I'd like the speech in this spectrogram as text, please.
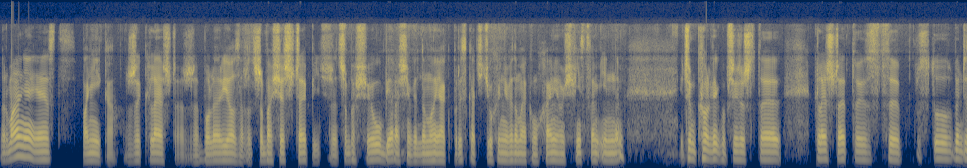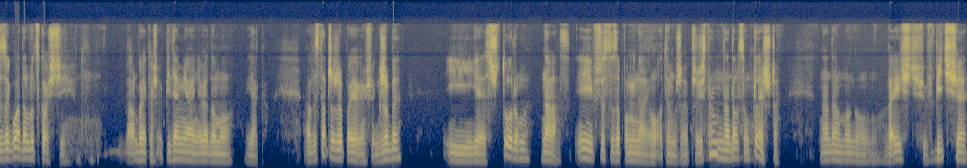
Normalnie jest panika, że kleszcze, że bolerioza, że trzeba się szczepić, że trzeba się ubierać nie wiadomo jak, pryskać ciuchy nie wiadomo jaką chemią, świństwem innym i czymkolwiek, bo przecież te kleszcze to jest y, po prostu będzie zagłada ludzkości albo jakaś epidemia, nie wiadomo jaka. A wystarczy, że pojawią się grzyby i jest szturm na las. I wszyscy zapominają o tym, że przecież tam nadal są kleszcze. Nadal mogą wejść, wbić się,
